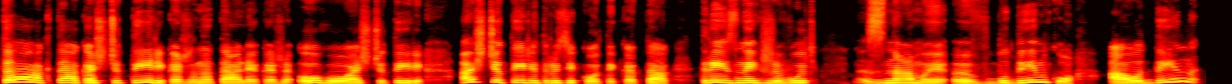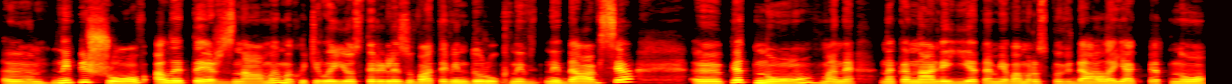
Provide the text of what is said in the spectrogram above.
Так, так, аж чотири, каже Наталя, каже, ого, аж чотири. Аж чотири, друзі, котика. Так, три з них живуть з нами е, в будинку, а один е, не пішов, але теж з нами. Ми хотіли його стерилізувати, він до рук не, не дався. Е, П'ятно. В мене на каналі є, там я вам розповідала, як п'ятно,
